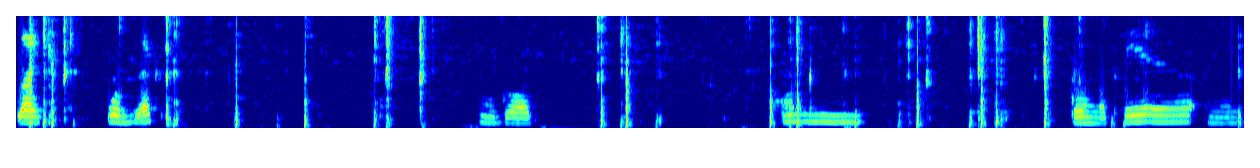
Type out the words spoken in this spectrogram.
like one sec. Oh god. Um, going up here and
